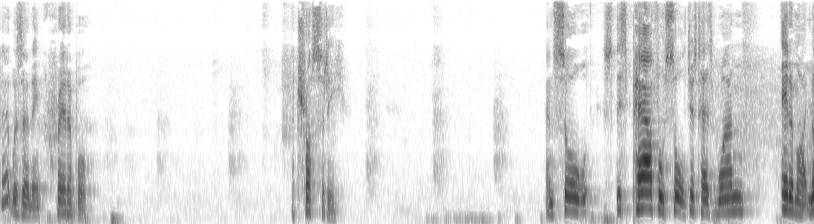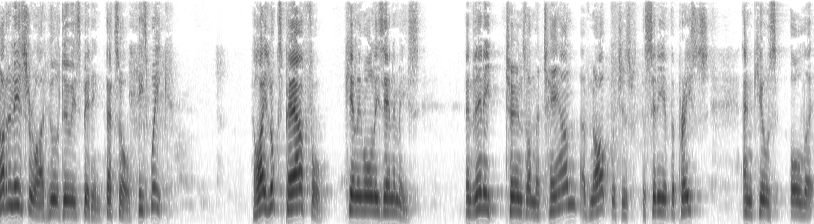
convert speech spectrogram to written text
That was an incredible atrocity. And Saul, this powerful Saul, just has one Edomite, not an Israelite, who'll do his bidding. That's all. He's weak. Oh, he looks powerful, killing all his enemies. And then he turns on the town of Nob, which is the city of the priests, and kills all the,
